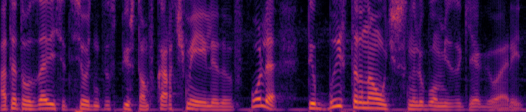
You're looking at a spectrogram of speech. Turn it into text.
от этого зависит, сегодня ты спишь там в корчме или в поле, ты быстро научишься на любом языке говорить.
